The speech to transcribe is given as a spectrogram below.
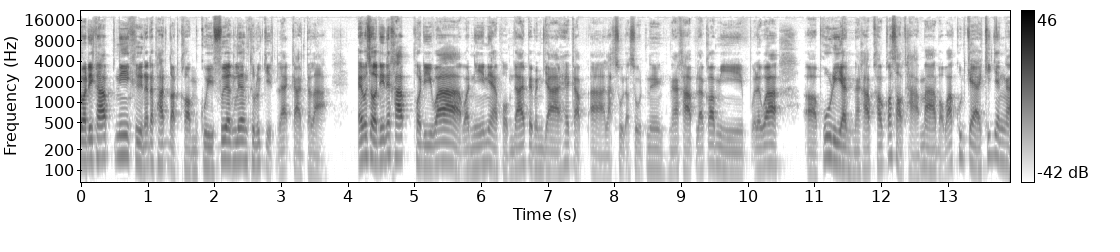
สวัสดีครับ นี่คือนัทพัฒน์ .com คุยเฟื่องเรื่องธุรกิจและการตลาด episode นี้นะครับ พอดีว่าวันนี้เนี่ยผมได้ไปบรรยายให้กับหลักสูตรหลักสูตรหนึ่งนะครับ แล้วก็มีเรียกว่าผู้เรียนนะครับเขาก็สอบถามมาบอกว่าคุณแกคิดยังไง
